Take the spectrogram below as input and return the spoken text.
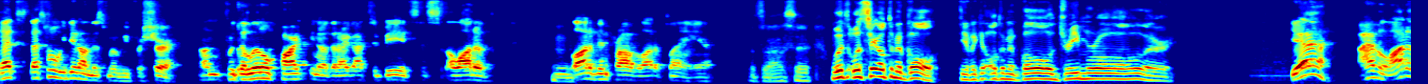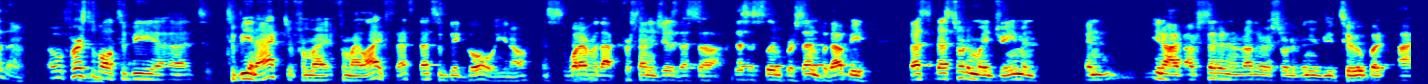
that's, that's what we did on this movie for sure. Um, for the little part, you know, that I got to be, it's, it's a lot of, Hmm. a lot of improv, a lot of playing. Yeah. That's awesome. What's what's your ultimate goal? Do you have like an ultimate goal, dream role, or Yeah. I have a lot of them. Oh, first of all, to be uh, to, to be an actor for my for my life, that's that's a big goal. You know, it's whatever that percentage is. That's a that's a slim percent, but that'd be that's that's sort of my dream. And and you know, I've, I've said it in another sort of interview too. But I,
